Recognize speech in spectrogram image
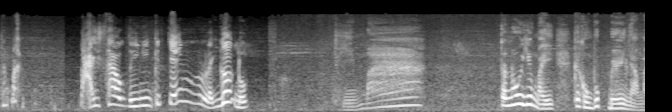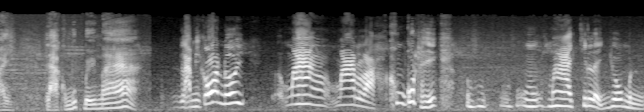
Thắc mắc tại sao tự nhiên cái chén nó lại rớt được? Thì ma Tao nói với mày Cái con búp bê nhà mày Là con búp bê ma. Làm gì có anh ơi ma ma là không có thiệt ma chỉ là do mình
